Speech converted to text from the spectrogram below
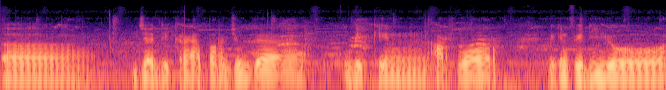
uh, jadi kreator juga, bikin artwork, bikin video,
